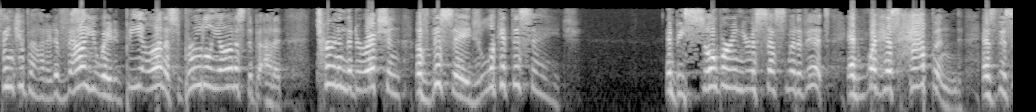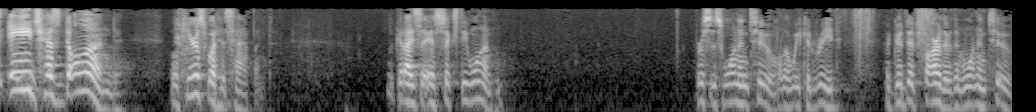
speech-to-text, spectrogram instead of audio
Think about it. Evaluate it. Be honest, brutally honest about it. Turn in the direction of this age. Look at this age. And be sober in your assessment of it and what has happened as this age has dawned. Well, here's what has happened. Look at Isaiah 61, verses 1 and 2, although we could read a good bit farther than 1 and 2.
